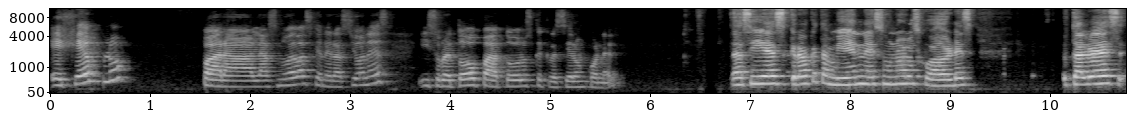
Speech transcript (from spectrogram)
ejemplo para las nuevas generaciones y sobre todo para todos los que crecieron con él. Así es, creo que también es uno de los jugadores, tal vez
